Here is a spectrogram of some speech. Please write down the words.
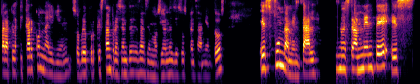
para platicar con alguien sobre por qué están presentes esas emociones y esos pensamientos, es fundamental. Nuestra mente es,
